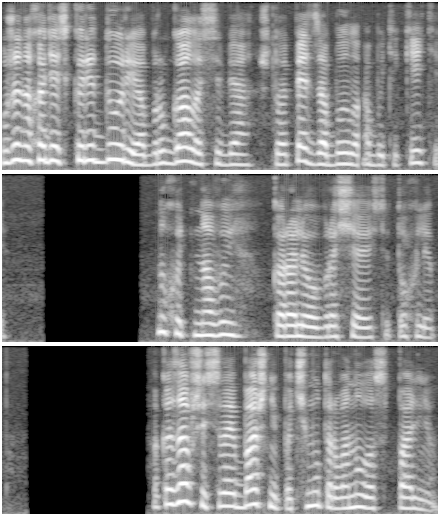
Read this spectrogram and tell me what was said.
Уже находясь в коридоре, обругала себя, что опять забыла об этикете. Ну, хоть на «вы» королю обращаюсь, и то хлеб. Оказавшись в своей башне, почему-то рванула в спальню.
